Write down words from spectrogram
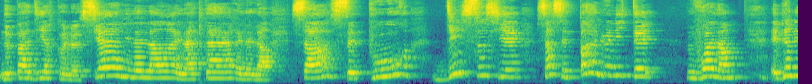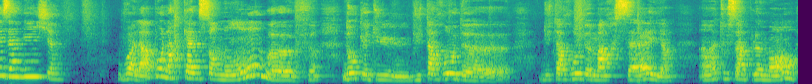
Ne pas dire que le ciel il est là et la terre elle est là. Ça c'est pour dissocier. Ça, c'est pas l'unité. Voilà. Eh bien, mes amis, voilà pour l'arcane sans nom, euh, donc du, tarot de, du tarot de Marseille, hein, tout simplement.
